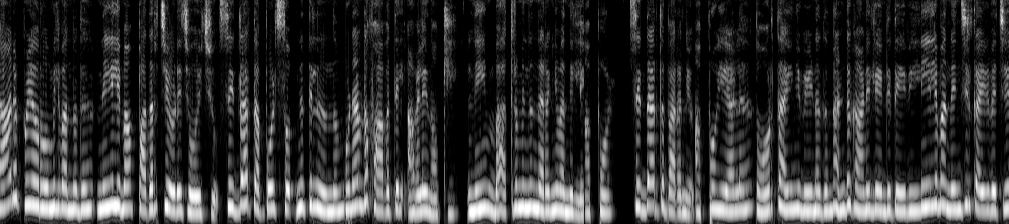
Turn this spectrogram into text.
താൻ എപ്പോഴോ റൂമിൽ വന്നത്? നീലിമ പതർച്ചയോടെ ചോദിച്ചു. സിദ്ധാർത്ഥ് അപ്പോൾ സ്വപ്നത്തിൽ നിന്നും ഉണർന്ന ഭാവത്തിൽ അവളെ നോക്കി. നീ ബാത്റൂമിൽ നിന്ന് ഇറങ്ങി വന്നില്ലേ? അപ്പോൾ സിദ്ധാർത്ഥ് പറഞ്ഞു അപ്പോ ഇയാൾ തോർത്തഴിഞ്ഞു വീണതും കണ്ടു കാണില്ലേ എന്റെ ദേവി? നീലിമ നെഞ്ചിൽ കഴിവെച്ച്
